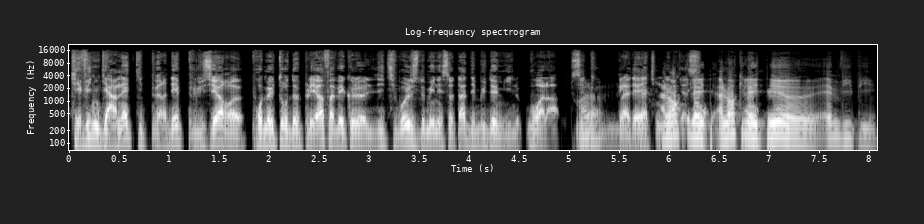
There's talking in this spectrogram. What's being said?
Kevin Garnett qui perdait plusieurs euh, premiers tours de playoff avec le, les T-Wolves de Minnesota début 2000. Voilà. Alors qu'il a, alors qu'il a été euh, MVP.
